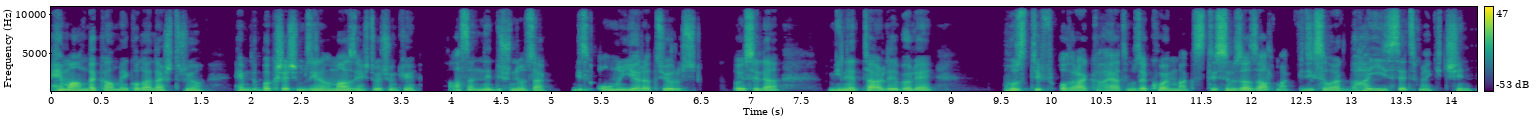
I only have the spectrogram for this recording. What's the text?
hem anda kalmayı kolaylaştırıyor hem de bakış açımızı inanılmaz değiştiriyor. Çünkü aslında ne düşünüyorsak biz onu yaratıyoruz. Dolayısıyla minnettarlığı böyle pozitif olarak hayatımıza koymak, stresimizi azaltmak, fiziksel olarak daha iyi hissetmek için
